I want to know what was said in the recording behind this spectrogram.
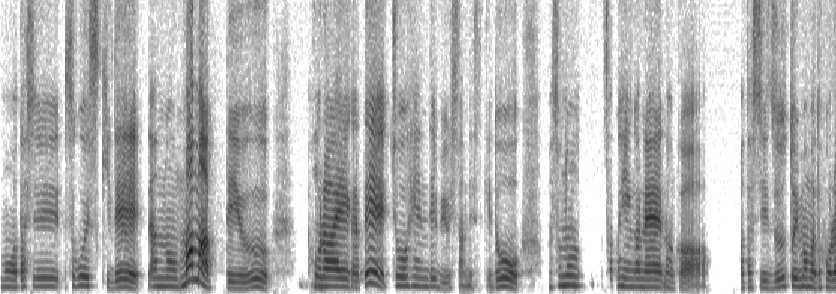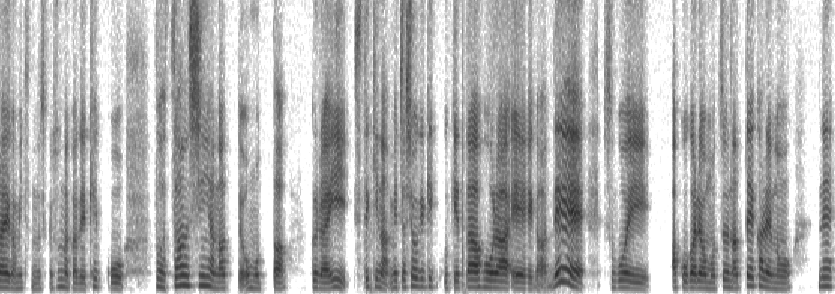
もう私すごい好きで、あの、ママっていうホラー映画で長編デビューしたんですけど、ま、その作品がね、なんか、私ずっと今までホラー映画見てたんですけど、その中で結構、うわ、斬新やなって思ったぐらい素敵な、めっちゃ衝撃受けたホラー映画で、すごい憧れを持つようになって、彼のね、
